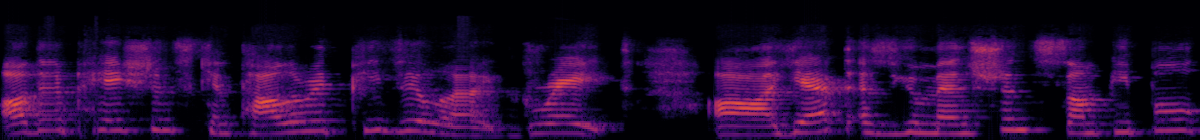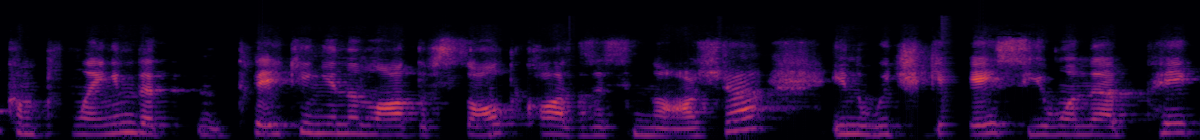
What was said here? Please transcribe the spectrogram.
Other patients can tolerate Pedialyte, great. Uh, yet, as you mentioned, some people complain that taking in a lot of salt causes nausea, in which case you want to pick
